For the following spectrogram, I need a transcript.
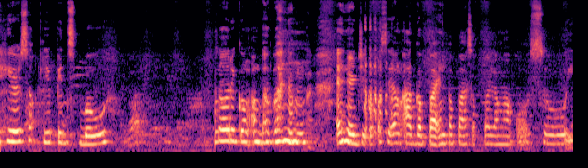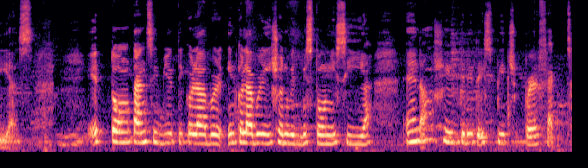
Hair sa Cupid's bow. Sorry kung ang baba ng energy ko kasi ang aga pa and papasok pa lang ako. So, yes. Itong Tansy Beauty collabor in collaboration with Miss Tony Sia. And ang shade ko dito is Peach Perfect.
